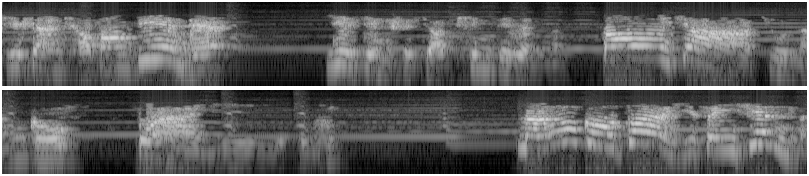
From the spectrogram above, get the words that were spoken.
其善巧方便的，一定是叫听的人呢当下就能够断疑生信。能够断疑生信呢，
